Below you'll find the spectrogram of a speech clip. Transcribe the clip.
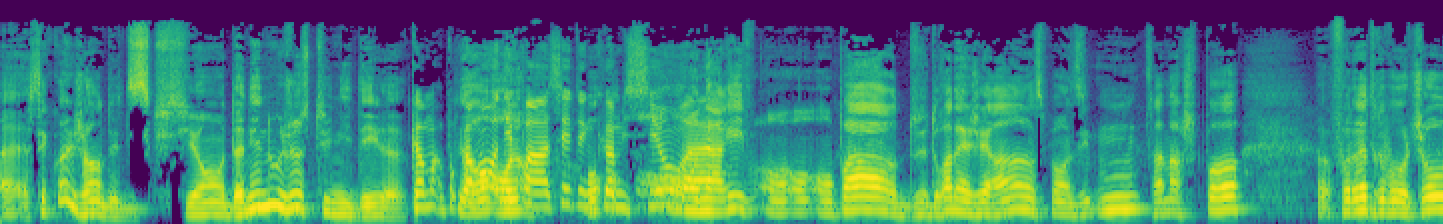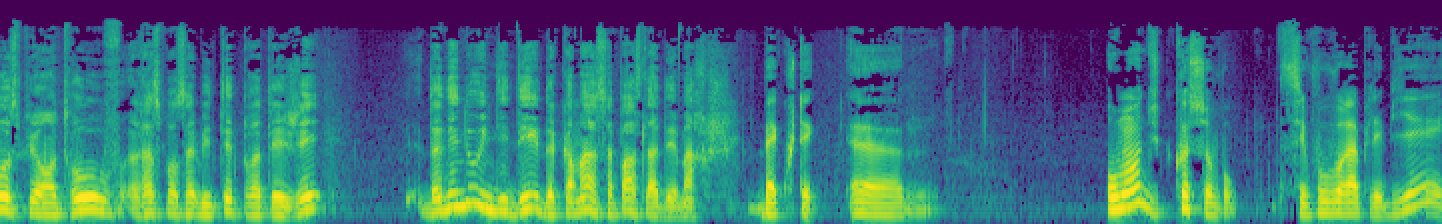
à- c'est quoi le genre de discussion? Donnez-nous juste une idée. là. Comment- comment on est passé d'une on- commission on, à- arrive, on, part du droit d'ingérence, puis on dit, Hum, ça marche pas, euh, faudrait trouver autre chose, puis on trouve responsabilité de protéger. Donnez-nous une idée de comment se passe la démarche. Ben écoutez, euh, au moment du Kosovo, si vous vous rappelez bien,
